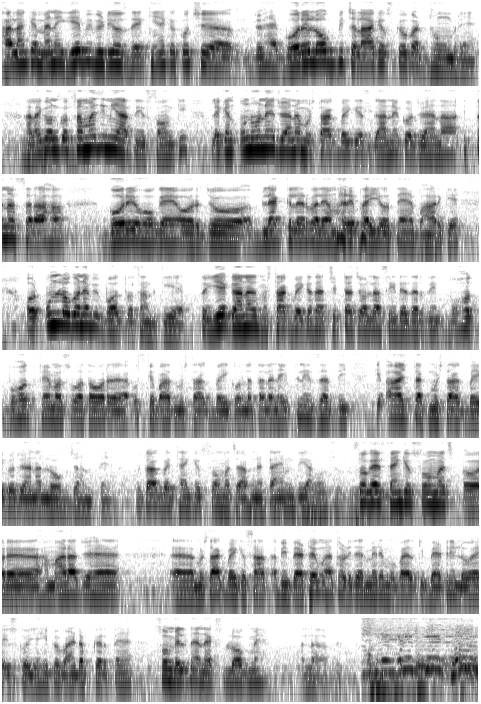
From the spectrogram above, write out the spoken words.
हालाँकि मैंने ये भी वीडियोस देखी हैं कि कुछ जो है गोरे लोग भी चला के उसके ऊपर झूम रहे हैं। हालाँकि उनको समझ ही नहीं आती इस सॉन्ग की लेकिन उन्होंने जो है ना मुश्ताक भाई के इस गाने को जो है ना इतना सराहा गोरे हो गए और जो ब्लैक कलर वाले हमारे भाई होते हैं बाहर के और उन लोगों ने भी बहुत पसंद किया है। तो ये गाना मुश्ताक भाई का था चिट्टा चोला सीधे दर्जी बहुत बहुत फ़ेमस हुआ था और उसके बाद मुश्ताक भाई को अल्लाह ताला ने इतनी इज़्ज़त दी कि आज तक मुश्ताक भाई को जो है ना लोग जानते हैं। मुश्ताक भाई थैंक यू सो मच आपने टाइम दिया। So guys thank you so much और हमारा जो है है मुश्ताक भाई के साथ अभी बैठे हुए हैं, थोड़ी देर मेरे मोबाइल की बैटरी लो है, इसको यहीं पे वाइंड अप करते हैं। सो मिलते हैं नेक्स्ट ब्लॉग में। अल्लाह हाफिज़।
